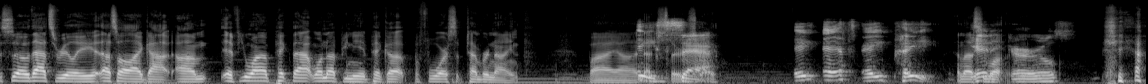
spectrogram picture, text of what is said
so that's really that's all I got. Um, if you want to pick that one up, you need to pick up before September 9th by uh, next Thursday. ASAP. ASAP. Unless Get you it, girls. yeah.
